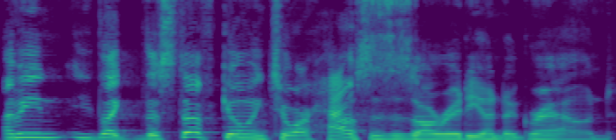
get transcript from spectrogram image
I mean, like the stuff going to our houses is already underground.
